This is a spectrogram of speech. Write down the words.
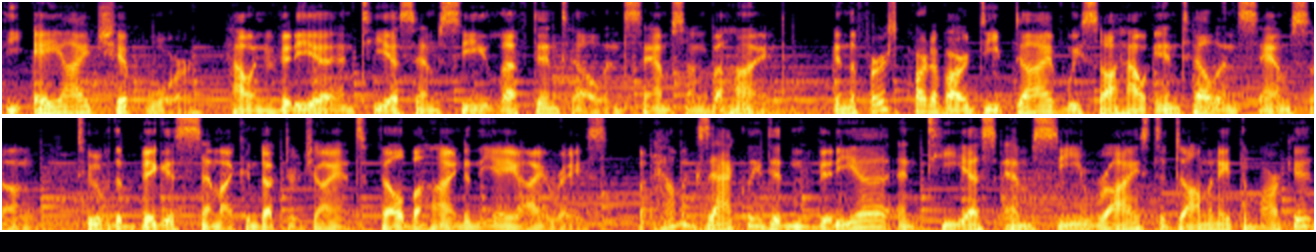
The AI chip war, how NVIDIA and TSMC left Intel and Samsung behind. In the first part of our deep dive, we saw how Intel and Samsung, two of the biggest semiconductor giants, fell behind in the AI race. But how exactly did NVIDIA and TSMC rise to dominate the market?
